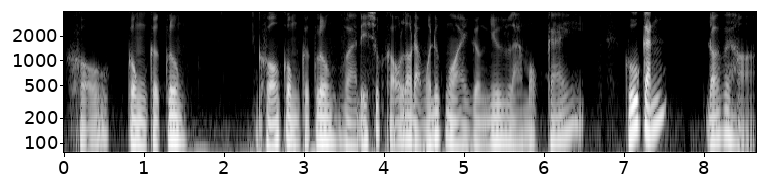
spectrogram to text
khổ cùng cực luôn khổ cùng cực luôn và đi xuất khẩu lao động ở nước ngoài gần như là một cái cứu cánh đối với họ,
